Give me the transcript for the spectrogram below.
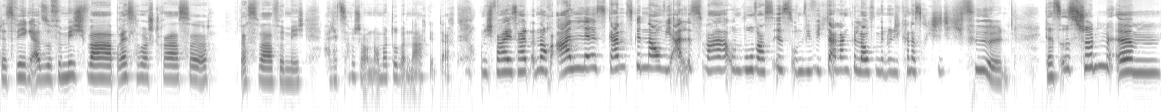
Deswegen, also für mich war Breslauer Straße, das war für mich. Aber letztens habe ich auch nochmal drüber nachgedacht. Und ich weiß halt noch alles, ganz genau, wie alles war und wo was ist und wie ich da lang gelaufen bin. Und ich kann das richtig fühlen. Das ist schon, ähm,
